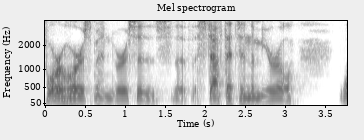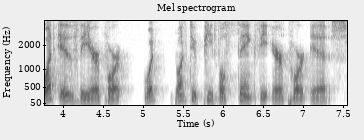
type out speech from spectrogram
four horsemen versus the, the stuff that's in the mural. What is the airport? What what do people think the airport is?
